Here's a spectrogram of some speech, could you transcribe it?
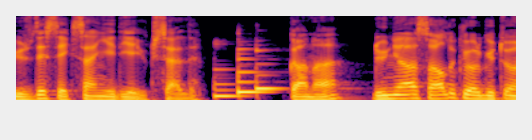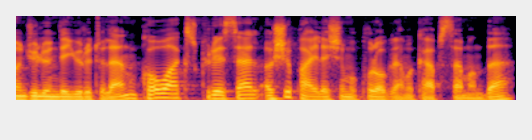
%87'ye yükseldi. Gana, Dünya Sağlık Örgütü öncülüğünde yürütülen COVAX küresel aşı paylaşımı programı kapsamında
